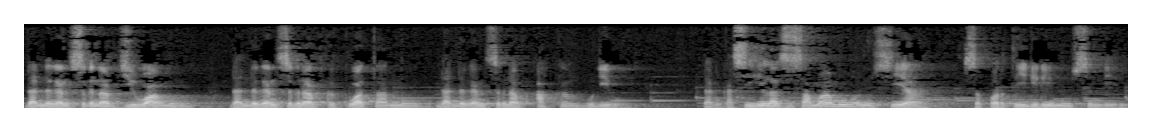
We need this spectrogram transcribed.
dan dengan segenap jiwamu, dan dengan segenap kekuatanmu, dan dengan segenap akal budimu. Dan kasihilah sesamamu manusia seperti dirimu sendiri.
